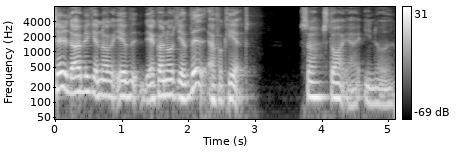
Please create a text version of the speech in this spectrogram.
Selv et øjeblik, jeg, nok, jeg, jeg gør noget, jeg ved er forkert, så står jeg i noget.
